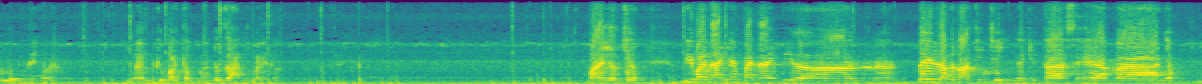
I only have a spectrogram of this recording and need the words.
Thế các bạn Em cứ bài tập nó đơn giản như vậy thôi. Bạn hiểu chưa? Vì bài này nhé, bài này bây giờ đây là cái đoạn chương trình để chúng ta sẽ mà nhập ừ,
